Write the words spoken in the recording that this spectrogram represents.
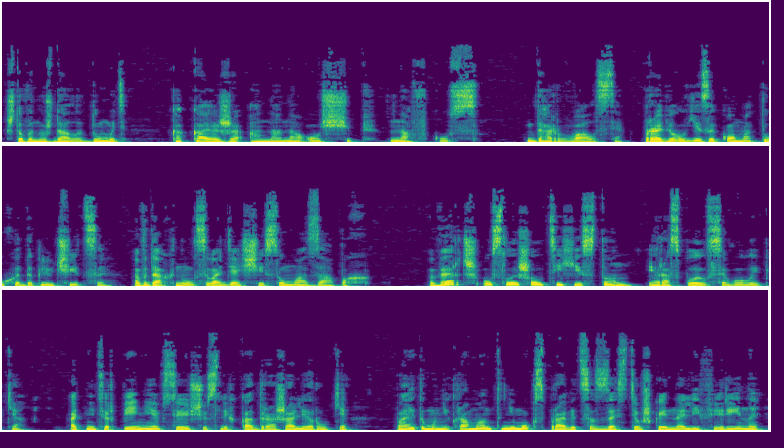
что вынуждало думать, какая же она на ощупь, на вкус. Дорвался, провел языком от уха до ключицы, вдохнул сводящий с ума запах. Вердж услышал тихий стон и расплылся в улыбке. От нетерпения все еще слегка дрожали руки, поэтому некромант не мог справиться с застежкой на лифе Рины.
